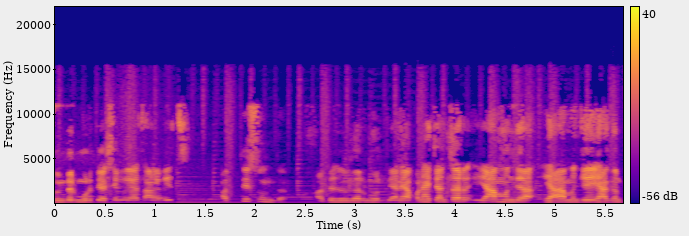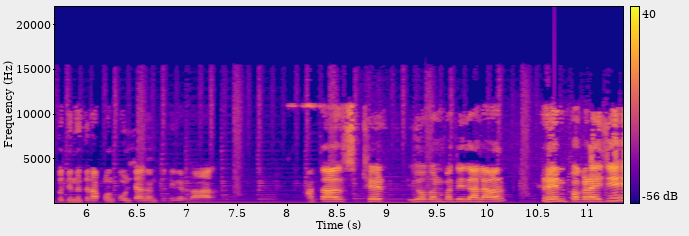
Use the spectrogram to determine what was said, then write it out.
सुंदर मूर्ती असेल का चांगलीच? अति सुंदर. अति सुंदर मूर्ती. आणि आपण ह्याच्यानंतर या मंदिरा ह्या म्हणजे ह्या गणपतीनंतर आपण कोणत्या गणपतीकडे जाणार? आता थेट यो गणपती झाल्यावर ट्रेन पकडायची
